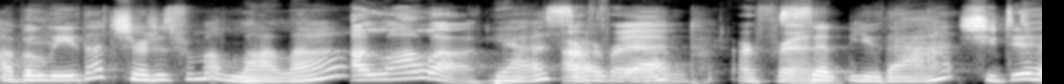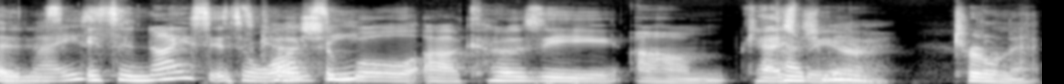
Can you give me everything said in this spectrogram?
I believe that shirt is from Alala. Alala. yes, Our, our friend. Our friend. sent you that. She It's did. nice. It's a nice, it's, It's a cozy. washable, uh, cozy um, cashmere, Cashmere. turtleneck.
